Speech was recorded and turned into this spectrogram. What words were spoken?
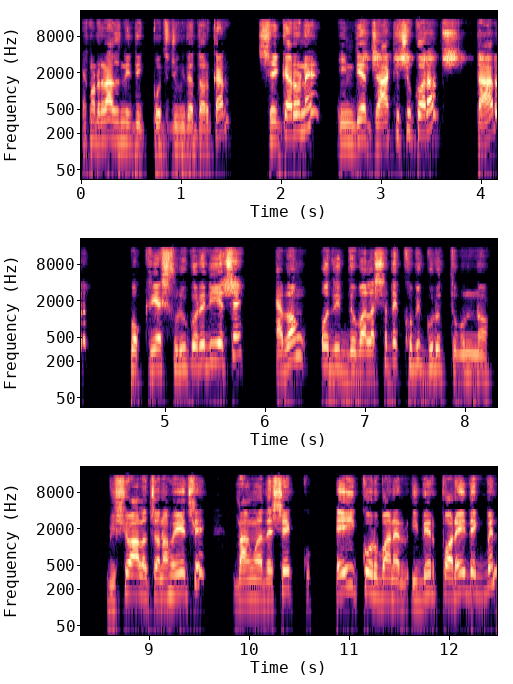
এখন রাজনৈতিক প্রতিযোগিতা দরকার। সেই কারণে ইন্ডিয়া যা কিছু করার, তার প্রক্রিয়া শুরু করে দিয়েছে এবং অদিত দুবালার সাথে খুবই গুরুত্বপূর্ণ বিষয় আলোচনা হয়েছে। বাংলাদেশে এই কোরবানের ঈদের পরেই দেখবেন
